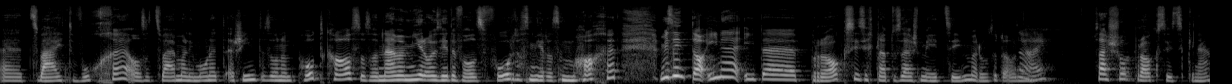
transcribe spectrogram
äh, zweite Woche, also zweimal im Monat erscheint so ein Podcast. Also nehmen wir uns jedenfalls vor, dass wir das machen. Wir sind da inne in der Praxis. Ich glaube, du sagst mehr Zimmer, oder Daniel? Nein. Du sagst schon Praxis, genau.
